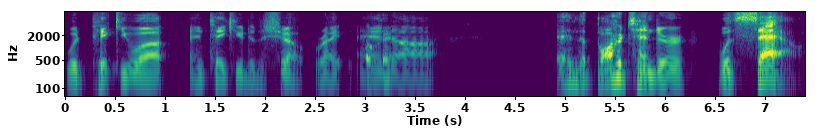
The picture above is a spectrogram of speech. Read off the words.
would pick you up and take you to the show, right? And Okay. uh, and the bartender was Sal.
